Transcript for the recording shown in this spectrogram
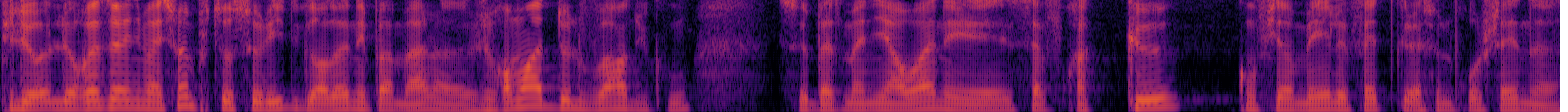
puis le, le reste de l'animation est plutôt solide. Gordon est pas mal. J'ai vraiment hâte de le voir, du coup, ce Batman Year One, et ça fera que confirmer le fait que la semaine prochaine euh,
